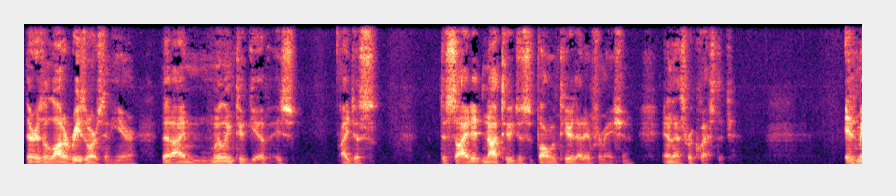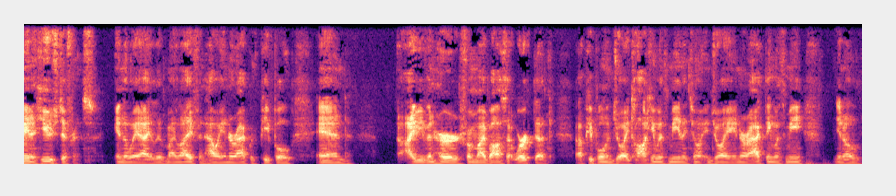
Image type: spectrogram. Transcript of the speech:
there is a lot of resource in here that I'm willing to give. Is I just decided not to just volunteer that information unless requested. It made a huge difference in the way I live my life and how I interact with people. And I've even heard from my boss at work that uh, people enjoy talking with me, they enjoy interacting with me. You know,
